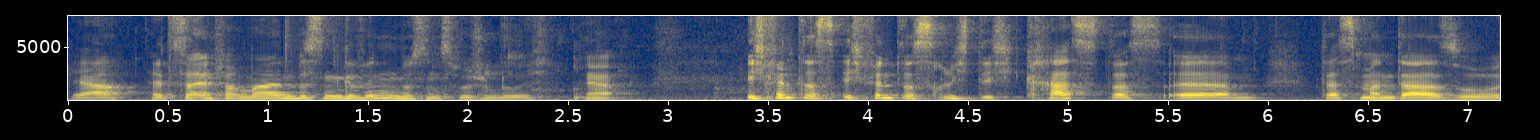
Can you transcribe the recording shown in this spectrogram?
Ja, hättest du einfach mal ein bisschen gewinnen müssen zwischendurch. Ja. Ich finde das, ich find das richtig krass, dass, ähm, dass man da so.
